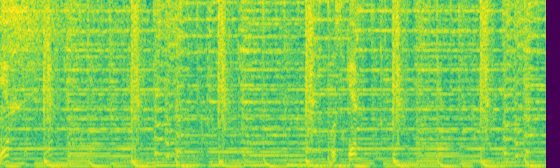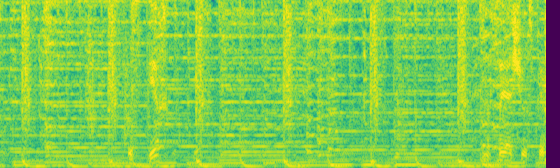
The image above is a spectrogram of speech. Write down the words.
Успех. Успех. Успех. Настоящий успех.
